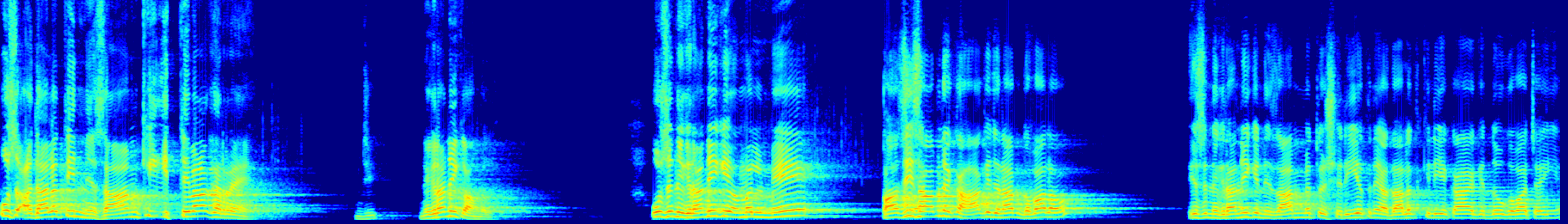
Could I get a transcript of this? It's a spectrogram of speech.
اس عدالتی نظام کی اتباع کر رہے ہیں۔ جی نگرانی کا عمل۔ اس نگرانی کے عمل میں قاضی صاحب نے کہا کہ جناب گواہ لاؤ۔ اس نگرانی کے نظام میں تو شریعت نے عدالت کے لیے کہا ہے کہ دو گواہ چاہیے۔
